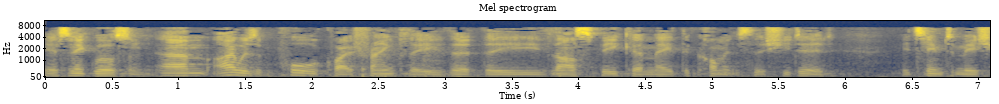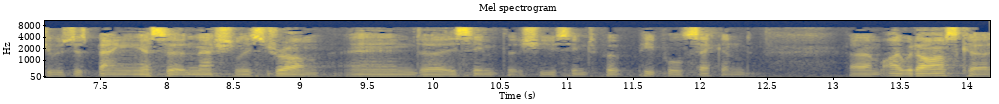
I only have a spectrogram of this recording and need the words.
Yes, Nick Wilson. Um, I was appalled, quite frankly, that the last speaker made the comments that she did. It seemed to me she was just banging a certain nationalist drum, and uh, it seemed that she seemed to put people second. Um, I would ask her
